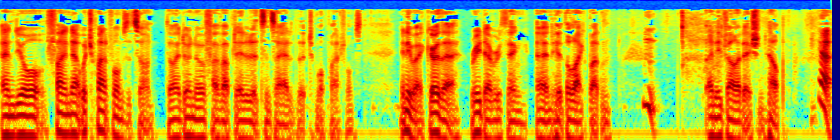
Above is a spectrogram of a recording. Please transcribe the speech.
and you'll find out which platforms it's on. Though I don't know if I've updated it since I added it to more platforms. Anyway, go there, read everything, and hit the like button. Hmm. I need validation. Help. Yeah.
